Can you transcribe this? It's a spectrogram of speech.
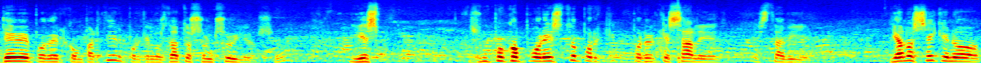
debe poder compartir, porque los datos son suyos. Y es Es un poco por esto por, el que sale esta vía. Ya lo sé que no,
